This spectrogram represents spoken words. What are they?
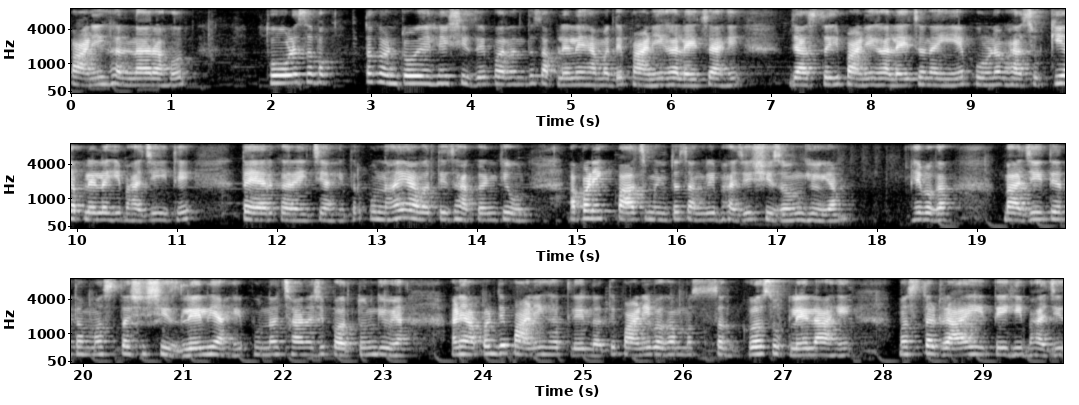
पाणी घालणार आहोत. थोडंसं फक्त कंटोळे हे शिजेपर्यंतच आपल्याला ह्यामध्ये पाणी घालायचं आहे. जास्तही पाणी घालायचं नाही आहे पूर्ण भा सुकी आपल्याला ही भाजी इथे तयार करायची आहे. तर पुन्हा यावरती झाकण ठेवून आपण एक पाच मिनटं चांगली भाजी शिजवून घेऊया. हे बघा भाजी इथे आता मस्त अशी शिजलेली आहे. पुन्हा छान अशी परतून घेऊया. आणि आपण जे पाणी घातलेलं ते पाणी बघा मस्त सगळं सुकलेलं आहे. मस्त ड्राय इथे ही भाजी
